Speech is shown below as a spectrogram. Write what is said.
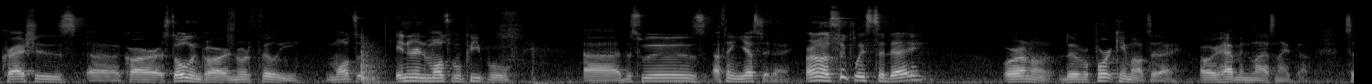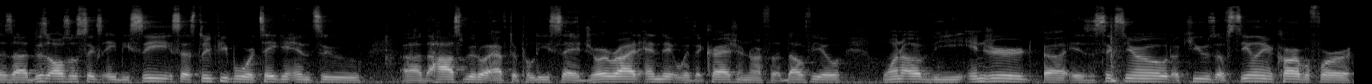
crashes a car, a stolen car in North Philly, multi- injuring multiple people. Uh, this was, I think, yesterday. Or no, it took place today. Or I don't know. The report came out today. Or it happened last night though. It says uh, this is also six ABC. It says three people were taken into uh, the hospital after police say joyride ended with a crash in North Philadelphia. One of the injured uh, is a 16 year old accused of stealing a car before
